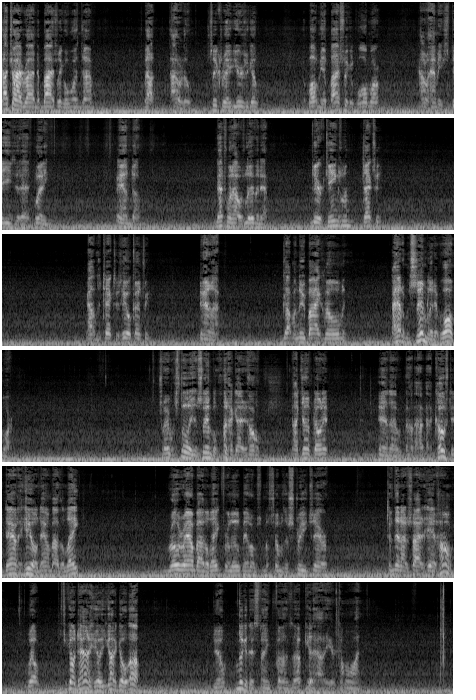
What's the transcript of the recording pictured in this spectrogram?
I tried riding a bicycle one time. About, I don't know, six or eight years ago. I bought me a bicycle at Walmart. I don't know how many speeds it had, plenty. And um, that's when I was living at near Kingsland, Texas, out in the Texas Hill Country. And I got my new bike home and I had them assemble it at Walmart. So it was fully assembled when I got it home. I jumped on it and uh, I, I coasted down a hill down by the lake rode around by the lake for a little bit on some, some of the streets there. And then I decided to head home. Well, if you go down a hill, you got to go up. You know, look at this thing fuzz up. Get out of here. Come on.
